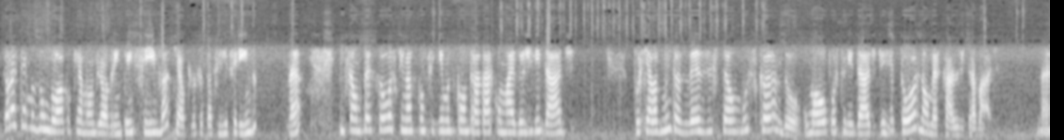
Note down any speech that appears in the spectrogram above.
Então nós temos um bloco que é a mão de obra intensiva, que é o que você está se referindo, né? Que são pessoas que nós conseguimos contratar com mais agilidade, porque elas muitas vezes estão buscando uma oportunidade de retorno ao mercado de trabalho. Né?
